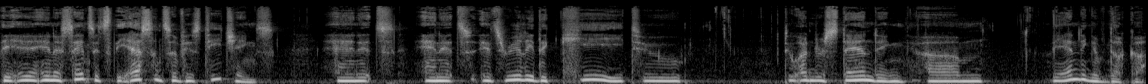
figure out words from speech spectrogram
the in a sense it's the essence of his teachings, and it's and it's it's really the key to to understanding um, the ending of dukkha.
